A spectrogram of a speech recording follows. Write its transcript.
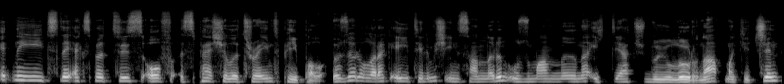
It needs the expertise of specially trained people. Özel olarak eğitilmiş insanların uzmanlığına ihtiyaç duyulur. Ne yapmak için?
